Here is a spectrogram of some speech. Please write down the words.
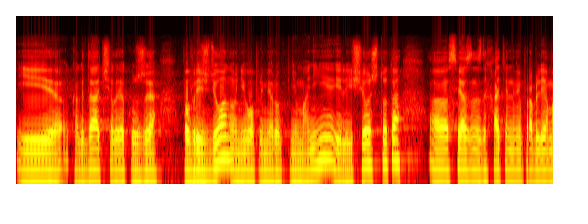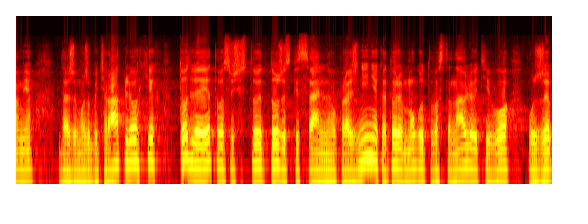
И когда человек уже поврежден, у него, к примеру, пневмония или еще что-то э, связано с дыхательными проблемами, даже, может быть, рак легких, то для этого существуют тоже специальные упражнения, которые могут восстанавливать его уже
